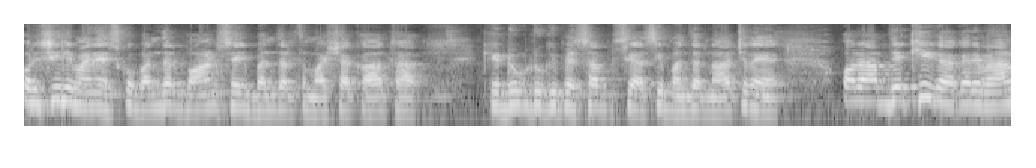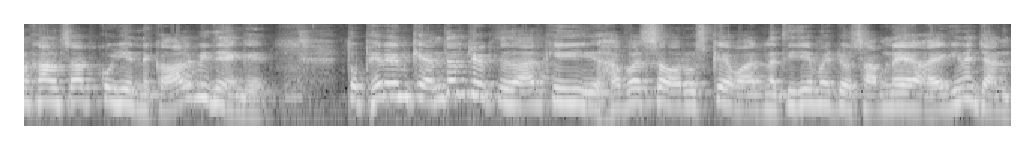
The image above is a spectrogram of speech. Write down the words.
और इसीलिए मैंने इसको बंदर बांड से ही बंदर तमाशा कहा था कि डुक डुकी पे सब सियासी बंदर नाच रहे हैं। और आप देखिएगा, अगर इमरान खान साहब को ये निकाल भी देंगे तो फिर इनके अंदर जो इकतदार की हवस और उसके नतीजे में जो सामने आएगी ना जंग,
